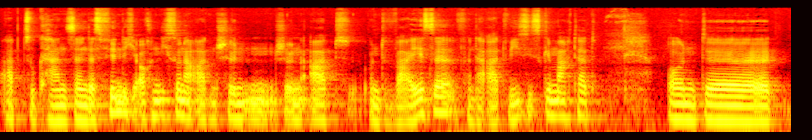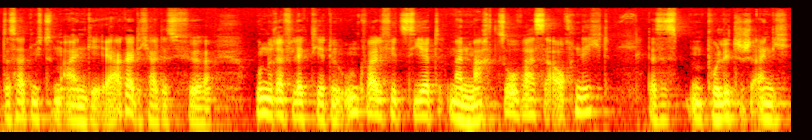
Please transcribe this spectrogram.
abzukanzeln. Das finde ich auch nicht so eine Art, schöne, schöne Art und Weise von der Art, wie sie es gemacht hat. Und äh, das hat mich zum einen geärgert. Ich halte es für unreflektiert und unqualifiziert. Man macht sowas auch nicht. Das ist politisch eigentlich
